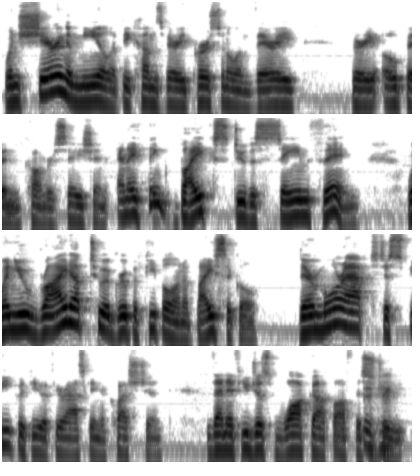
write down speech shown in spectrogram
When sharing a meal, it becomes very personal and very, very open conversation. And I think bikes do the same thing. When you ride up to a group of people on a bicycle, they're more apt to speak with you if you're asking a question than if you just walk up off the mm-hmm. street. Mm-hmm.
